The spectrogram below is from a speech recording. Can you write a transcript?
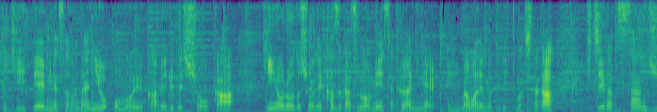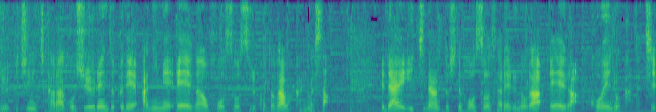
と聞いて皆さんは何を思い浮かべるでしょうか？金曜ロードショーで数々の名作アニメ、今までも出てきましたが7月31日から5週連続でアニメ映画を放送することが分かりました。第1弾として放送されるのが映画「声の形」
